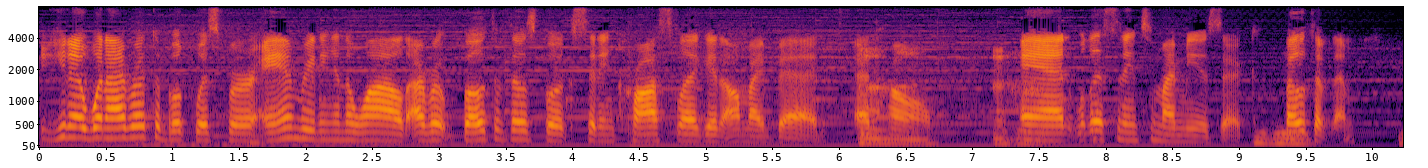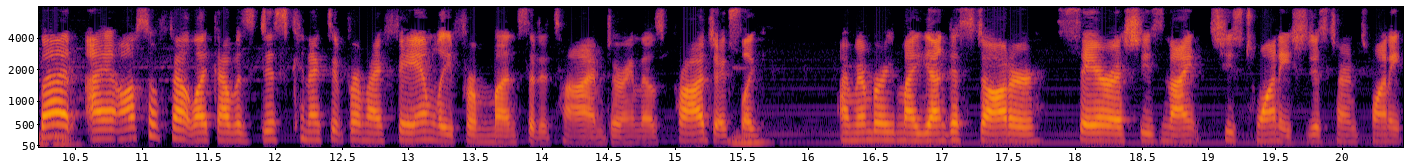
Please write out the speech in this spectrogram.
you know when i wrote the Book Whisperer and reading in the wild i wrote both of those books sitting cross-legged on my bed at Uh-huh. home Uh-huh. and listening to my music Mhm. both of them But I also felt like I was disconnected from my family for months at a time during those projects. Like I remember my youngest daughter, Sarah, she's nine, she's 20, she just turned 20.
